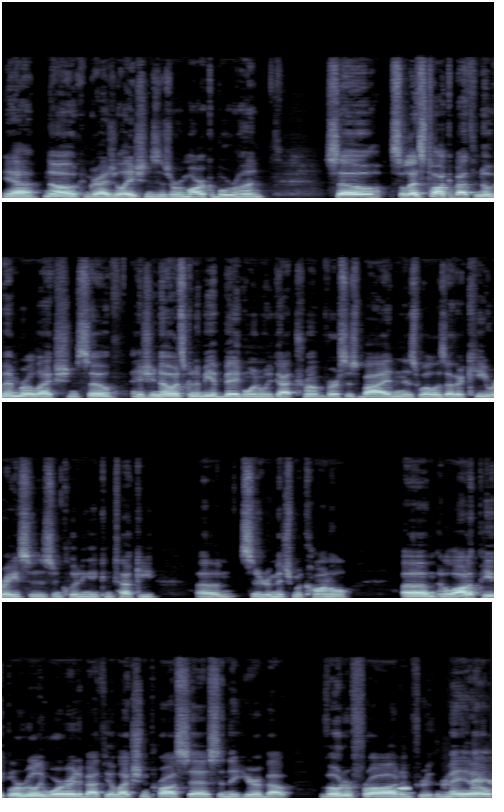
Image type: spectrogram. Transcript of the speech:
Yeah, no, congratulations! It's a remarkable run. So, so let's talk about the November election. So, as you know, it's going to be a big one. We've got Trump versus Biden, as well as other key races, including in Kentucky, um, Senator Mitch McConnell. Um, and a lot of people are really worried about the election process, and they hear about voter fraud and through the mail.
